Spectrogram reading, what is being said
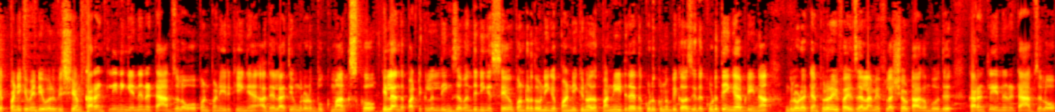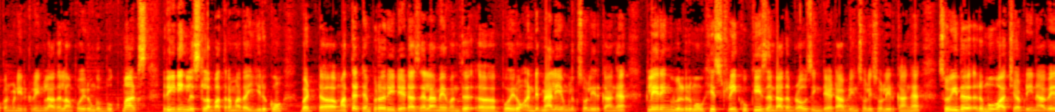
செக் பண்ணிக்க வேண்டிய ஒரு விஷயம். கரண்ட்லி நீங்கள் என்னென்ன டேப்ஸ் எல்லாம் ஓப்பன் பண்ணியிருக்கீங்க அது எல்லாத்தையும் உங்களோட புக் மார்க்ஸ்க்கோ இல்லை அந்த பர்டிகுலர் லிங்க்ஸை வந்து நீங்கள் சேவ் பண்ணுறதோ நீங்கள் பண்ணிக்கணும். அதை பண்ணிட்டு தான் இதை கொடுக்கணும். பிகாஸ் இதை கொடுத்தீங்க அப்படின்னா உங்களோட டெம்பரரி ஃபைல்ஸ் எல்லாமே ஃப்ளஷ் அவுட் ஆகும்போது கரண்ட்லி என்னென்ன டேப்ஸ் எல்லாம் ஓப்பன் பண்ணியிருக்கிறீங்களோ அதெல்லாம் போயிடும் உங்கள் புக் மார்க்ஸ் ரீ ரீடிங் லிஸ்ட்டில் பத்திரமா தான் இருக்கும். பட் மற்ற டெம்பரரி டேட்டாஸ் எல்லாமே வந்து uh, போயிடும் அண்ட் மேலேயே உங்களுக்கு சொல்லியிருக்காங்க clearing will remove history cookies and other browsing data அப்படின்னு சொல்லி சொல்லியிருக்காங்க. ஸோ இது ரிமூவ் ஆச்சு அப்படின்னாவே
